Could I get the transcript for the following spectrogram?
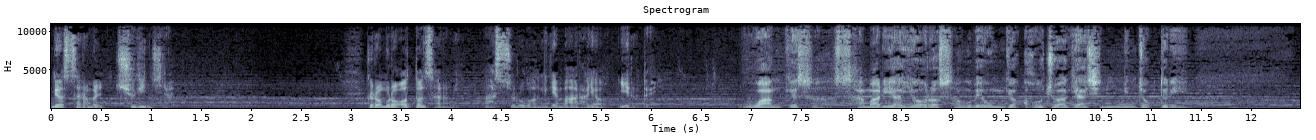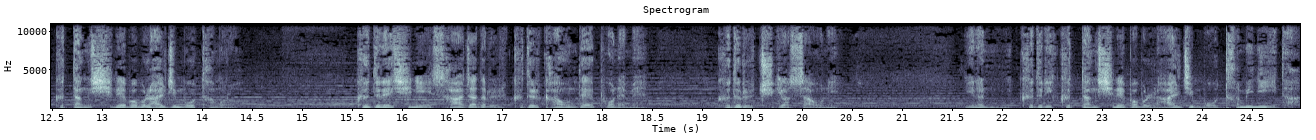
몇 사람을 죽인지라. 그러므로 어떤 사람이 아수르 왕에게 말하여 이르되 왕께서 사마리아 여러 성읍에 옮겨 거주하게 하신 민족들이 그 땅 신의 법을 알지 못하므로 그들의 신이 사자들을 그들 가운데에 보내매 그들을 죽여 싸우니 이는 그들이 그 땅 신의 법을 알지 못함이니이다.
